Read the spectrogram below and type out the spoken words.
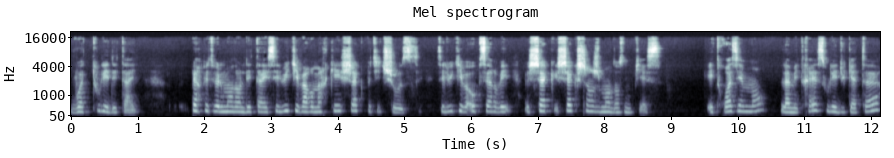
voit tous les détails, perpétuellement dans le détail. C'est lui qui va remarquer chaque petite chose. C'est lui qui va observer chaque, chaque changement dans une pièce. Et troisièmement, la maîtresse ou l'éducateur,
